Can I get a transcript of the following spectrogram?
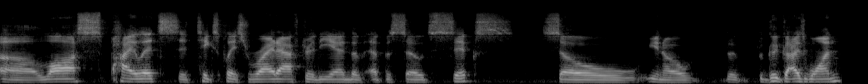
uh, lost pilots. It takes place right after the end of episode six. So, you know, the, the good guys won,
